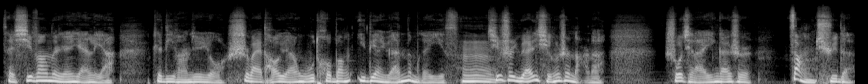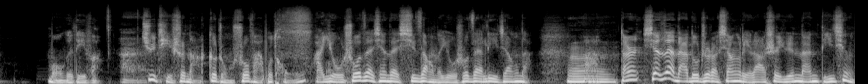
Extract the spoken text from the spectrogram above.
在西方的人眼里啊，这地方就有世外桃源、乌托邦、伊甸园那么个意思。嗯其实原型是哪儿呢？说起来应该是藏区的某个地方，哎具体是哪儿，各种说法不同啊。有说在现在西藏的，有说在丽江的啊嗯。当然，现在大家都知道香格里拉是云南迪庆，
